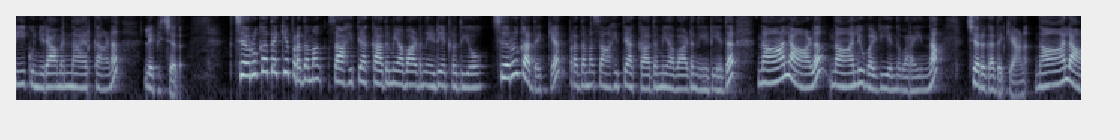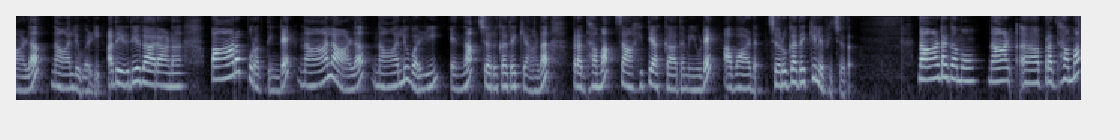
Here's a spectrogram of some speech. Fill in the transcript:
പി കുഞ്ഞിരാമൻ നായർക്കാണ് ലഭിച്ചത്. ചെറുകഥയ്ക്ക് പ്രഥമ സാഹിത്യ അക്കാദമി അവാർഡ് നേടിയ കൃതിയോ? ചെറുകഥയ്ക്ക് പ്രഥമ സാഹിത്യ അക്കാദമി അവാർഡ് നേടിയത് നാലാൾ നാലു വഴി എന്ന് പറയുന്ന ചെറുകഥയ്ക്കാണ്. നാലാൾ നാലു വഴി. അത് എഴുതിയതാരാണ് പാറപ്പുറത്തിന്റെ നാലാൾ നാലു വഴി എന്ന ചെറുകഥയ്ക്കാണ് പ്രഥമ സാഹിത്യ അക്കാദമിയുടെ അവാർഡ് ചെറുകഥയ്ക്ക് ലഭിച്ചത്. നാടകമോ നാ പ്രഥമ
